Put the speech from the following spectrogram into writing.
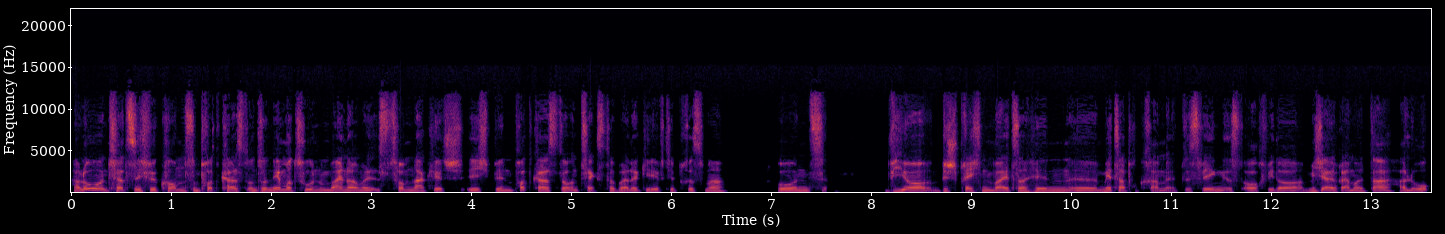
Hallo und herzlich willkommen zum Podcast Unternehmertun. Mein Name ist Tom Nakic. Ich bin Podcaster und Texter bei der GFT Prisma und wir besprechen weiterhin äh, Metaprogramme. Deswegen ist auch wieder Michael Reimold da. Hallo.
